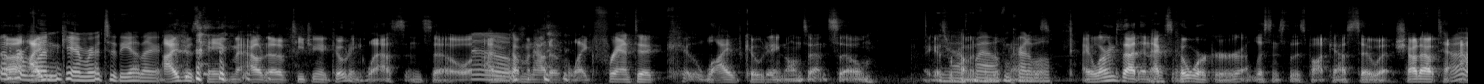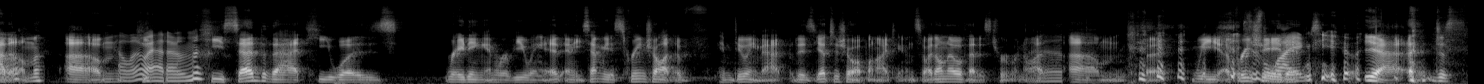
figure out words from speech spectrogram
Went Uh, from I- one camera to the other. I just came out of teaching a coding class, and so Oh. I'm coming out of like frantic live coding nonsense. So I guess we're Yeah, coming wow, from incredible. I learned that an ex coworker listens to this podcast, so uh, shout out to Oh. Adam. Um, Hello, he, Adam. He said that he was rating and reviewing it, and he sent me a screenshot of him doing that, but is yet to show up on iTunes. So I don't know if that is true or not. Um, but we appreciate lying it. to you. Yeah, just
